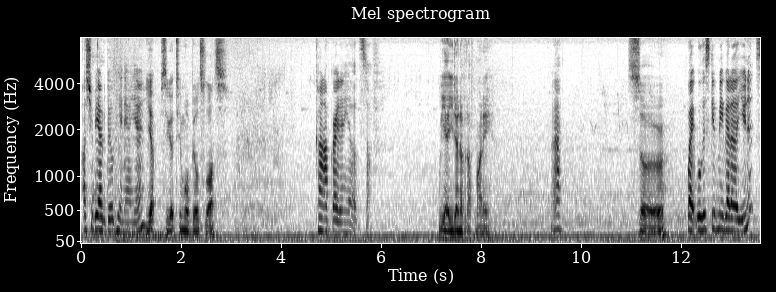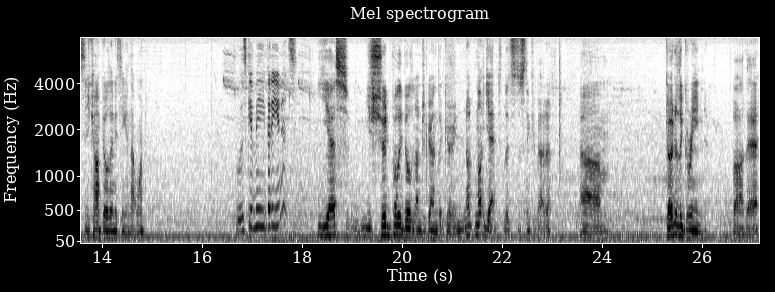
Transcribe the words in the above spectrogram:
I should be able to build here now, yeah? Yep. So you got two more build slots. Can't upgrade any other stuff. Yeah, you don't have enough money. Ah. So Wait, will this give me better units? you can't build anything in that one. Will this give me better units? Yes, you should probably build an underground lagoon. Not not yet. Let's just think about it. Um, go to the green bar there.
